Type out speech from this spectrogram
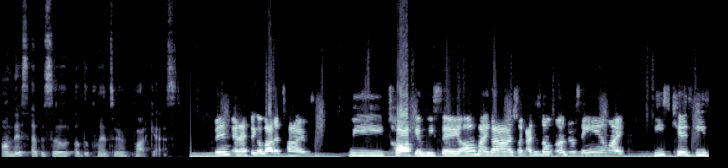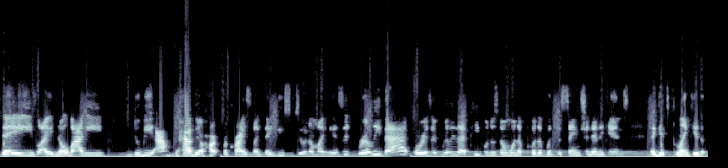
On this episode of the Plannter Podcast, Been and I think a lot of times we talk and we say, "Oh my gosh, like I just don't understand like these kids these days, like nobody do be have their heart for Christ like they used to." And I'm like, "Is it really that or is it really that people just don't want to put up with the same shenanigans that gets blanketed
